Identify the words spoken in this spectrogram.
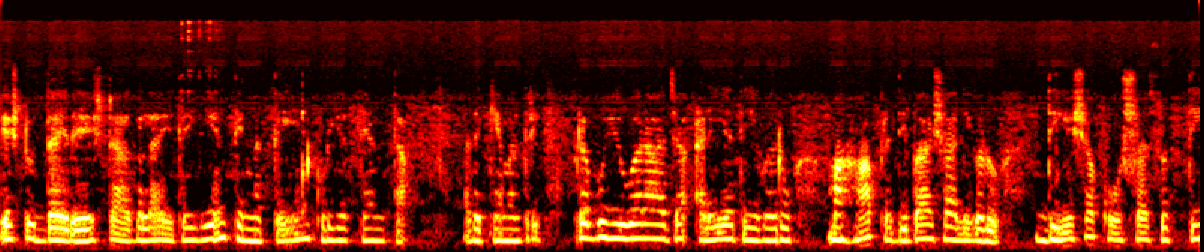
ಎಷ್ಟು ಉದ್ದ ಇದೆ, ಎಷ್ಟು ಅಗಲ ಇದೆ, ಏನು ತಿನ್ನುತ್ತೆ, ಏನು ಕುಡಿಯುತ್ತೆ ಅಂತ. ಅದಕ್ಕೆ ಮಂತ್ರಿ, ಪ್ರಭು ಯುವರಾಜ ಅಳಿಯ ದೇವರು ಮಹಾ ಪ್ರತಿಭಾಶಾಲಿಗಳು ದೇಶಕೋಶ ಸುತ್ತಿ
